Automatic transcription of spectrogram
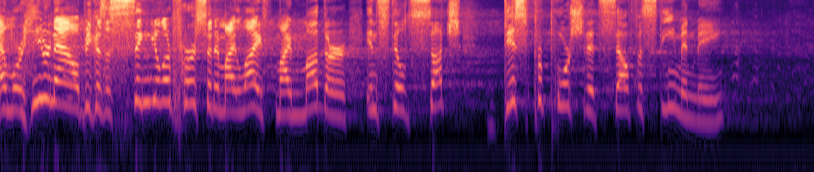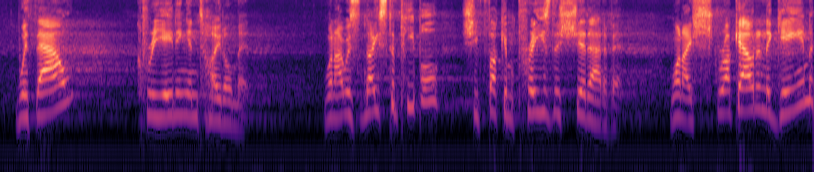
And we're here now because a singular person in my life, my mother, instilled such disproportionate self esteem in me without creating entitlement. When I was nice to people, she fucking praised the shit out of it. When I struck out in a game,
